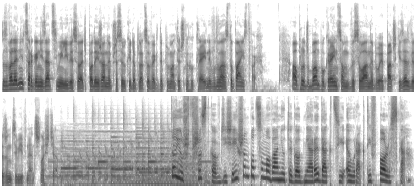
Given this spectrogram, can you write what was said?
zwolennicy organizacji mieli wysyłać podejrzane przesyłki do placówek dyplomatycznych Ukrainy w 12 państwach. Oprócz bomb Ukraińcom wysyłane były paczki ze zwierzęcymi wnętrznościami. To już wszystko w dzisiejszym podsumowaniu tygodnia redakcji Euractiv Polska.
